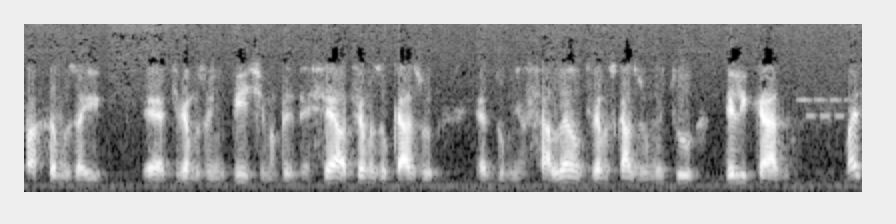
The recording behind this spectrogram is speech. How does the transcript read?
passamos aí, tivemos o impeachment presidencial, tivemos o caso do mensalão, tivemos casos muito delicados. Mas,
